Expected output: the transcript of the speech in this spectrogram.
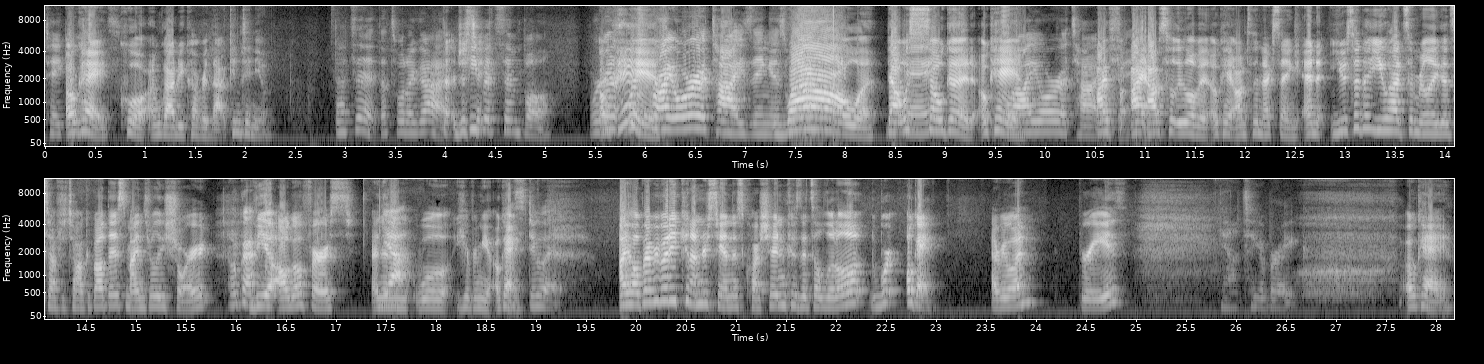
Take. Your Okay, meds. cool. I'm glad we covered that. Continue. That's it. That's what I got. Th- just Keep ta- it simple. We're, gonna, Okay. we're prioritizing as well. Wow, that was Okay. so good. Okay. Prioritizing. I, f- I absolutely love it. Okay, on to the next thing. And you said that you had some really good stuff to talk about this. Mine's really short. okay. Via, I'll go first, and then Yeah. we'll hear from you. Okay. Let's do it. I hope everybody can understand this question because it's a little. We're okay. Everyone, breathe. Yeah, let's take a break. Okay.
